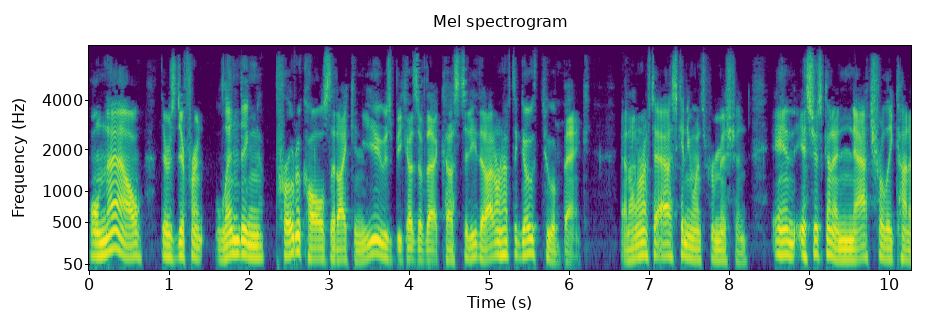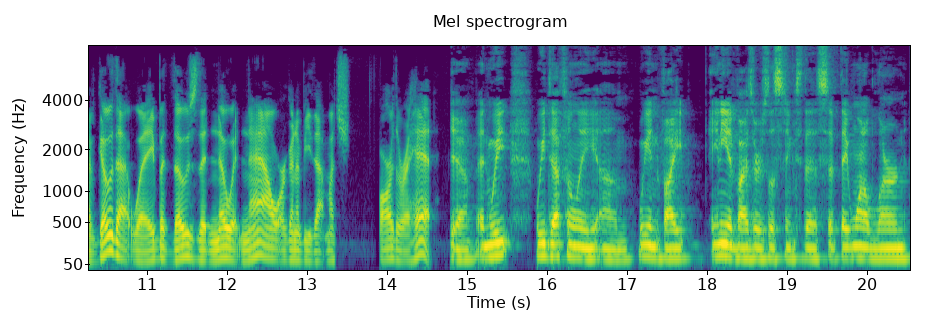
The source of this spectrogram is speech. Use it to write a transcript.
well, now there's different lending protocols that I can use because of that custody that I don't have to go to a bank and I don't have to ask anyone's permission. And it's just going to naturally kind of go that way. But those that know it now are going to be that much farther ahead. Yeah, and we we definitely um, we invite any advisors listening to this if they want to learn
